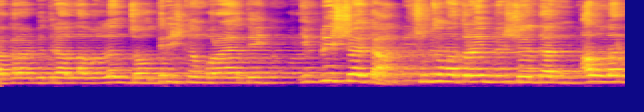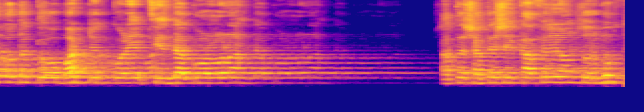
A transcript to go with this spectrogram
বাকারার ভিতরে আল্লাহ বললেন 34 নম্বর আয়াতে, ইবলিস শয়তান, শুধুমাত্র ইবলিস শয়তান আল্লাহর করে সিজদা করল না। সাথে সাথে সে কাফেরের অন্তর্ভুক্ত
